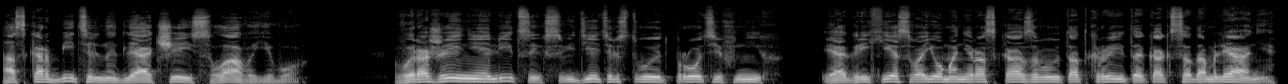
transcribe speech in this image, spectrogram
оскорбительны для очей славы Его». Выражение лиц их свидетельствует против них, и о грехе своем они рассказывают открыто, как садомляне,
